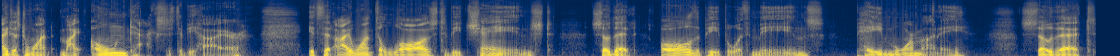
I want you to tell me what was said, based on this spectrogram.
I just want my own taxes to be higher. It's that I want the laws to be changed so that all the people with means pay more money so that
